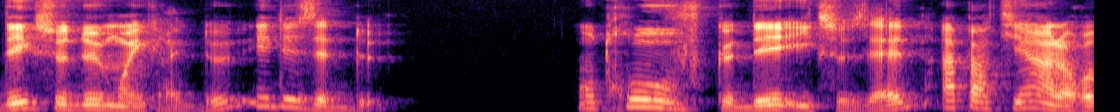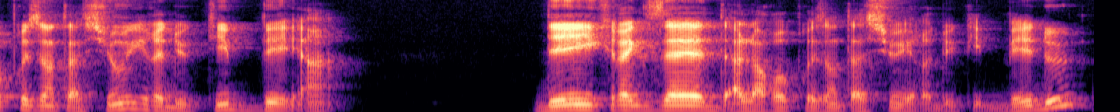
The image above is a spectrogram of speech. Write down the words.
dx2-y2 et dz2. On trouve que dxz appartient à la représentation irréductible B1, dyz à la représentation irréductible B2,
